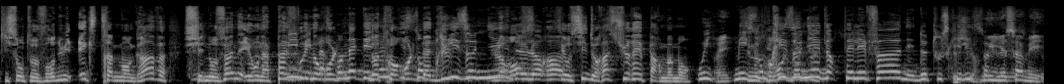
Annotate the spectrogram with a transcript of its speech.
qui sont aujourd'hui extrêmement graves chez nos jeunes et on n'a pas joué nos rôles, notre rôle d'adulte. C'est aussi de rassurer par moment. Oui, mais ils sont prisonniers de leur téléphone et de tout ce qu'ils disent. Oui, il y a ça, mais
